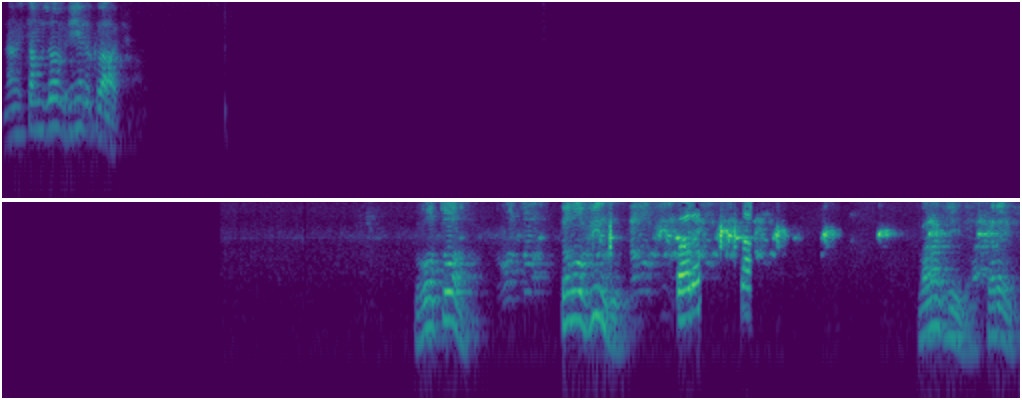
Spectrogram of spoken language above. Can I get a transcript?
Não estamos ouvindo, Cláudio. Voltou? Estão ouvindo? Agora tá. Maravilha. Espera aí.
